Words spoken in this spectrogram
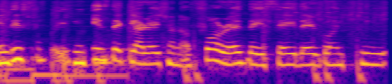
In this in this declaration of forest, they say they're going to.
